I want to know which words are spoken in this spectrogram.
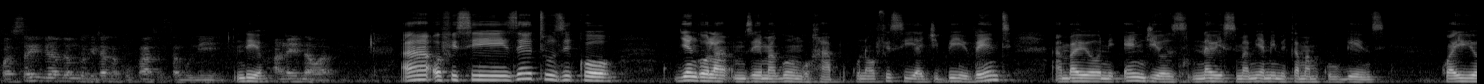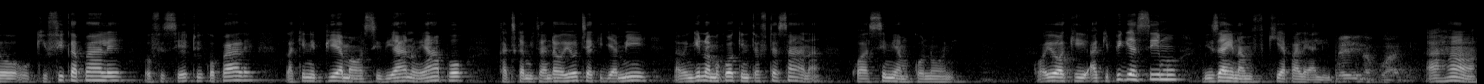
Kwa sasa hivi labda mtu akitaka kupata sabuni Ndio. anaenda wapi? Ah, ofisi zetu ziko jengo la Mzee Magongo hapo. Kuna ofisi ya GB Event ambayo ni NGOs ninayoisimamia mimi kama mkurugenzi. Kwa hiyo ukifika pale, ofisi yetu iko pale, lakini pia mawasiliano yapo katika mitandao yote ya kijamii na wengine wamekuwa wakinitafuta sana kwa simu ya mkononi. Kwa hiyo akipiga simu bidhaa inamfikia pale alipo. Bei inakuwaje? Aha.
